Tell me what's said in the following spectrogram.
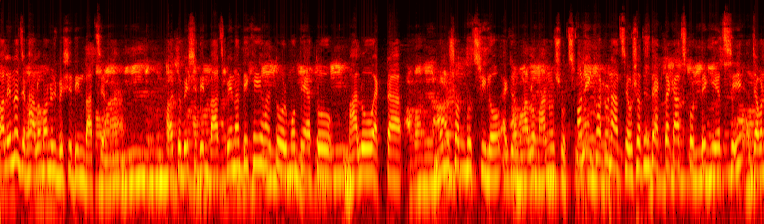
বলে না যে ভালো মানুষ বেশি দিন বাঁচে না। হয়তো বেশি দিন বাঁচবে না দেখেই হয়তো ওর মধ্যে এত ভালো একটা মনুষ্যত্ব ছিল একজন ভালো মানুষ হচ্ছে অনেক ঘটনা আছে ওর সাথে সাথে একটা কাজ করতে গিয়েছি। যেমন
